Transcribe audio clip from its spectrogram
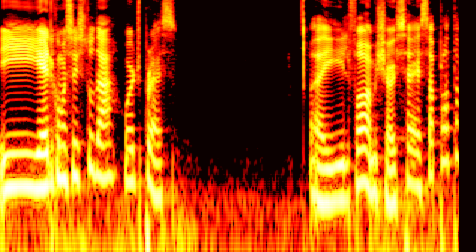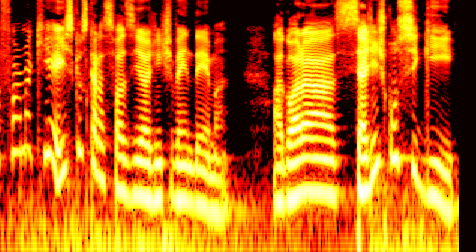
E aí ele começou a estudar WordPress. Aí ele falou, ó, Michel, isso é essa plataforma aqui, é isso que os caras faziam a gente vender, mano. Agora, se a gente conseguir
